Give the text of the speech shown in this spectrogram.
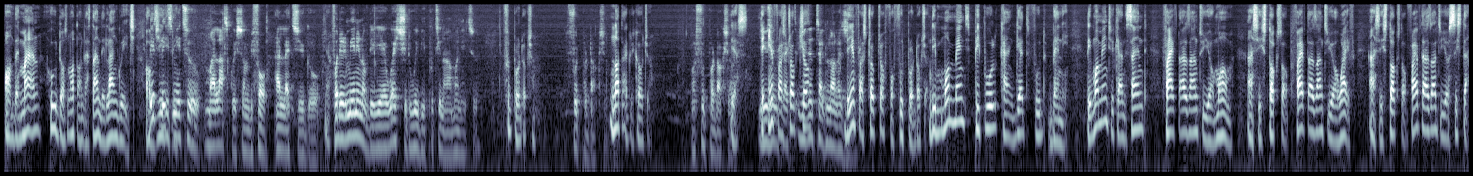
on the man who does not understand the language of This GDP? leads me to my last question before I let you go. For the remaining of the year, where should we be putting our money to? Food production, Food production. not agriculture. Or food production. Yes. The Using infrastructure, using technology. the infrastructure for food production. The moment people can get food, Benny, the moment you can send 5,000 to your mom and she stocks up, 5,000 to your wife and she stocks up, 5,000 to your sister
